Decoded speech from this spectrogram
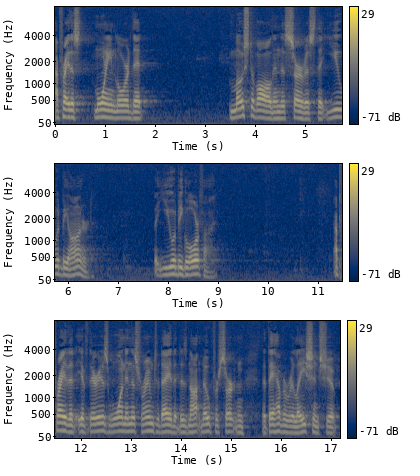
I pray this morning, Lord, that most of all in this service, that you would be honored, that you would be glorified. I pray that if there is one in this room today that does not know for certain that they have a relationship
